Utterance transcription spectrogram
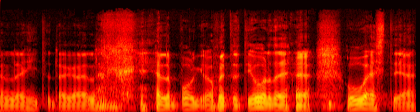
jälle ehitad, aga jälle, jälle pool kilomeetrit juurde ja uuesti ja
